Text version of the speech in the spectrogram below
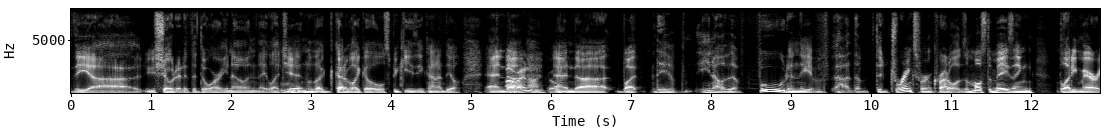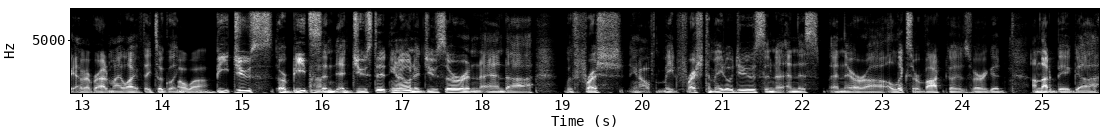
the uh, you showed it at the door, you know, and they let you mm. in, like kind of like a little speakeasy kind of deal. And oh, uh, right on. Cool. And uh, but the you know the food and the uh, the the drinks were incredible. It was the most amazing Bloody Mary I've ever had in my life. They took like oh, wow. beet juice or beets uh-huh. and, and, juiced it, you know, in a juicer and and uh, with fresh, you know, made fresh tomato juice and and this and their uh, Elyx vodka is very good. I'm not a big uh,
